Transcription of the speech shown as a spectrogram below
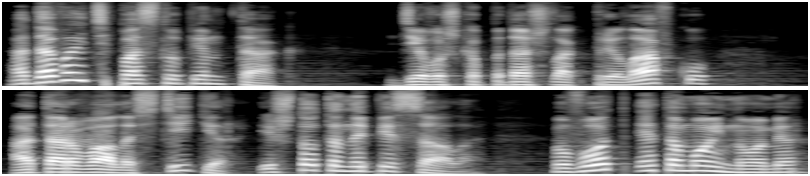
А давайте поступим так. Девушка подошла к прилавку, оторвала стикер и что-то написала. Вот это мой номер.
